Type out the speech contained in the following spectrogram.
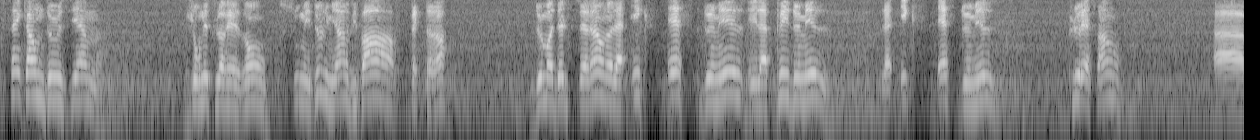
52e journée de floraison sous mes deux lumières Vipar Spectra. Deux modèles différents. On a la XS2000 et la P2000. La XS2000, plus récente. Euh,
